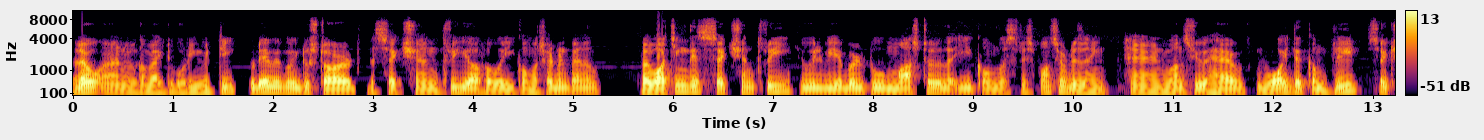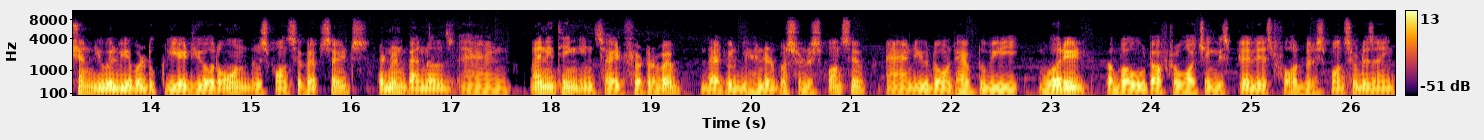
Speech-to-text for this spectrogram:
Hello and welcome back to Coding with T. Today we're going to start the section 3 of our e-commerce admin panel. By watching this section 3, you will be able to master the e-commerce responsive design and once you have watched the complete section, you will be able to create your own responsive websites, admin panels and anything inside Flutter Web that will be 100% responsive and you don't have to be worried about after watching this playlist for the responsive design.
